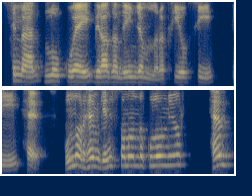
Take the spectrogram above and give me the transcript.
smell, look, weigh. Birazdan değineceğim bunlara. Feel, see, be, have. Bunlar hem geniş zamanda kullanılıyor hem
